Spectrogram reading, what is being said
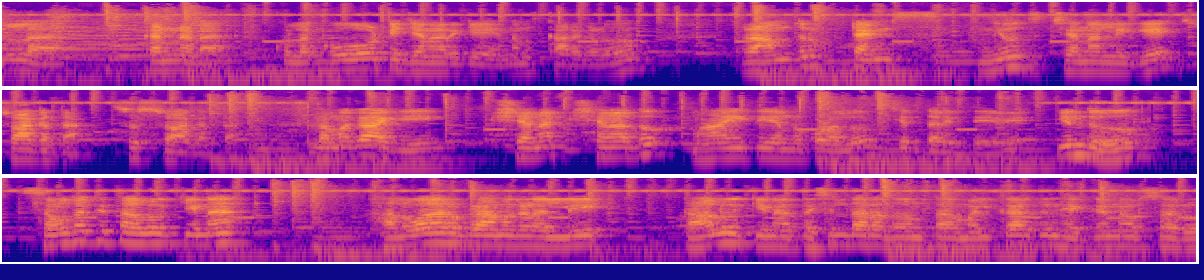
ಎಲ್ಲ ಕನ್ನಡ ಕುಲಕೋಟಿ ಜನರಿಗೆ ನಮಸ್ಕಾರಗಳು. ರಾಮದುರ್ಗ್ ಟೈಮ್ಸ್ ನ್ಯೂಸ್ ಚಾನಲ್ಗೆ ಸ್ವಾಗತ, ಸುಸ್ವಾಗತ. ತಮಗಾಗಿ ಕ್ಷಣ ಕ್ಷಣದ ಮಾಹಿತಿಯನ್ನು ಕೊಡಲು ಸಿದ್ಧರಿದ್ದೇವೆ. ಇಂದು ಸವದತ್ತಿ ತಾಲೂಕಿನ ಹಲವಾರು ಗ್ರಾಮಗಳಲ್ಲಿ ತಾಲೂಕಿನ ತಹಸೀಲ್ದಾರದಂಥ ಮಲ್ಲಿಕಾರ್ಜುನ್ ಹೆಗ್ಗನ್ನವರ್ ಸರ್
